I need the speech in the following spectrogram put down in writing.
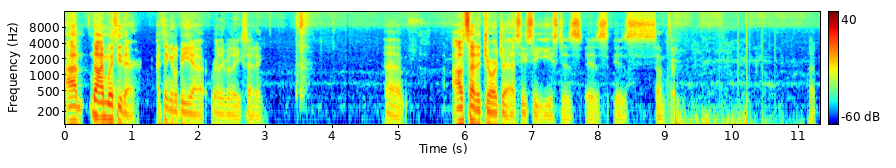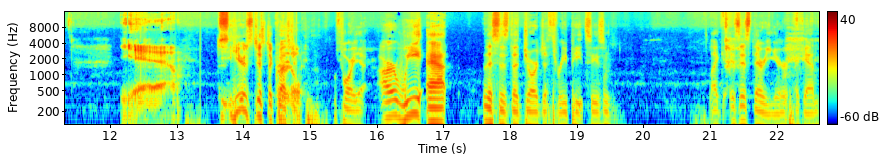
um, no, I'm with you there. I think it'll be uh, really, really exciting. Um, outside of Georgia, SEC East is is is something. But yeah. Here's just a question Brutal. for you: Are we at? This is the Georgia three-peat season. Like, is this their year again?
